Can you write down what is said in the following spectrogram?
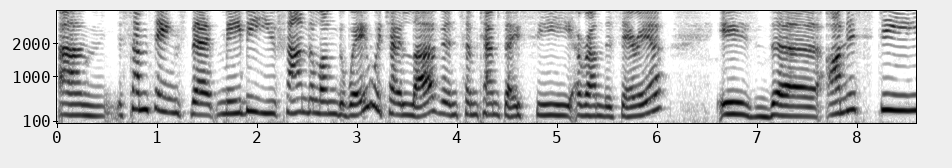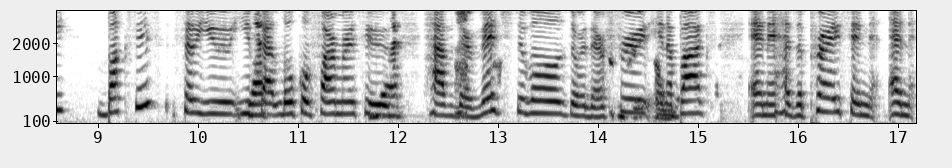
Um, some things that maybe you found along the way, which I love, and sometimes I see around this area, is the honesty boxes. So you you've yes. got local farmers who yes. have their vegetables or their fruit in a box and it has a price and and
